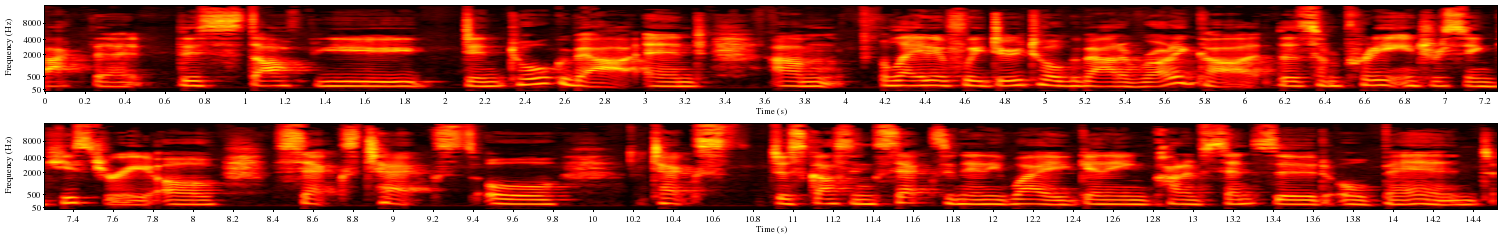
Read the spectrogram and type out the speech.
back that This stuff you didn't talk about. And um, later, if we do talk about erotica, there's some pretty interesting history of sex texts or texts discussing sex in any way getting kind of censored or banned.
